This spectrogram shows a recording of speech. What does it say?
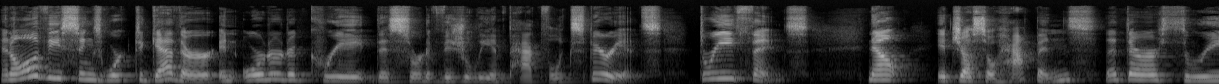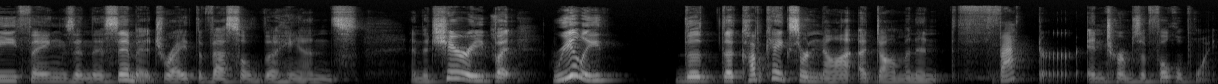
And all of these things work together in order to create this sort of visually impactful experience. Three things. Now, it just so happens that there are three things in this image, right? The vessel, the hands, and the cherry, but really the the cupcakes are not a dominant factor in terms of focal point.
